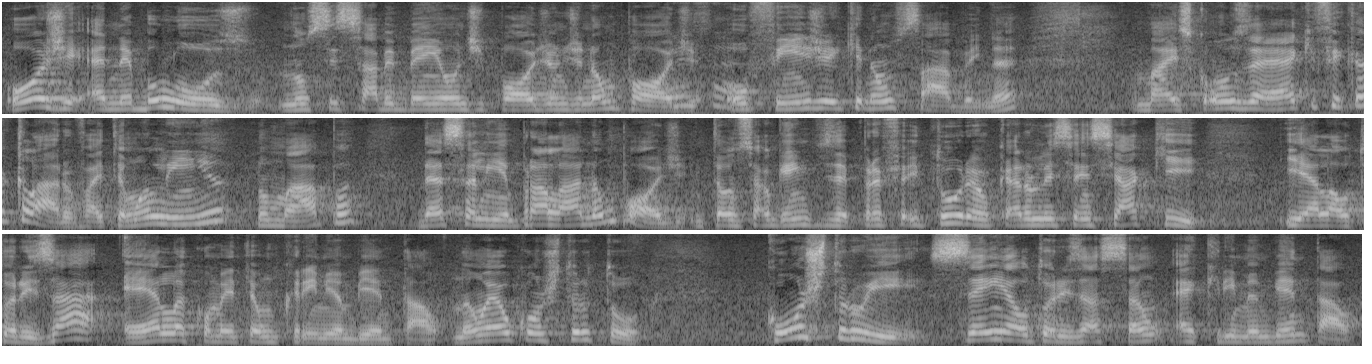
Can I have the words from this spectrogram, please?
Hoje é nebuloso, não se sabe bem onde pode e onde não pode, é. ou fingem que não sabem, né? Mas com o ZEC fica claro, vai ter uma linha no mapa, dessa linha para lá não pode. Então se alguém dizer, prefeitura, eu quero licenciar aqui, e ela autorizar, ela cometeu um crime ambiental, não é o construtor. Construir sem autorização é crime ambiental.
